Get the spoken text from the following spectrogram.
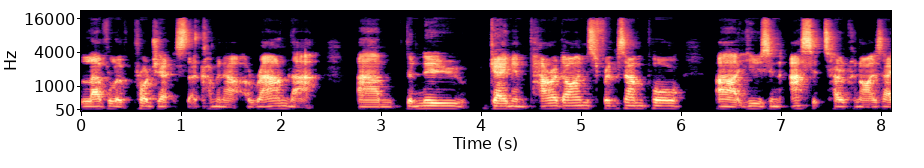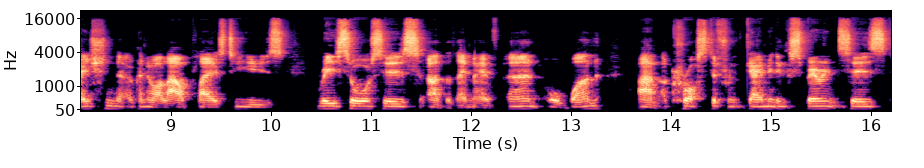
level of projects that are coming out around that. Um, the new gaming paradigms, for example, uh, using asset tokenization that are going to allow players to use resources uh, that they may have earned or won um, across different gaming experiences.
